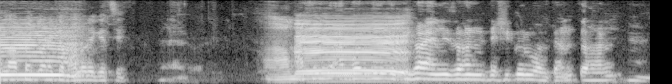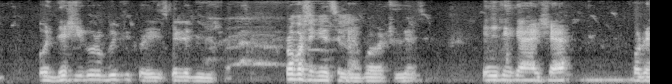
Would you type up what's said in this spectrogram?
আল্লাহ আপনাকে অনেকটা ভালো রেখেছে। আমি যখন দেশি গরু বলতাম তখন। ওই দেশি গরু বিক্রি করে ছেলে বিক্রি প্রবাসে গিয়েছিলেন। তিন থেকে আসা পরে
